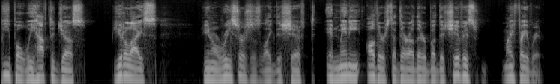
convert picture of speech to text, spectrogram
people, we have to just utilize, you know, resources like the shift and many others that there are there, but the shift is my favorite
